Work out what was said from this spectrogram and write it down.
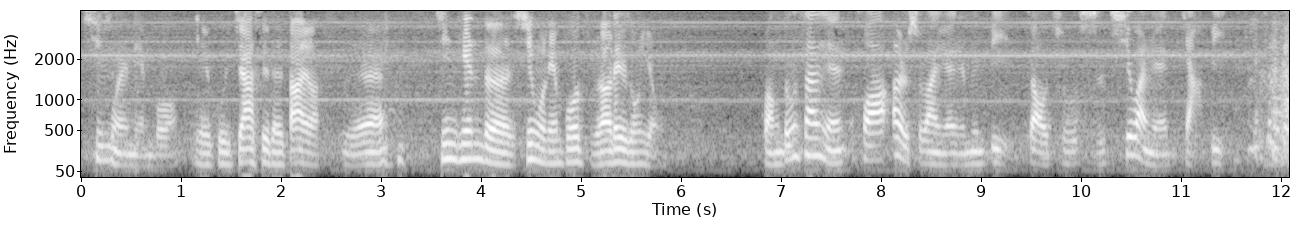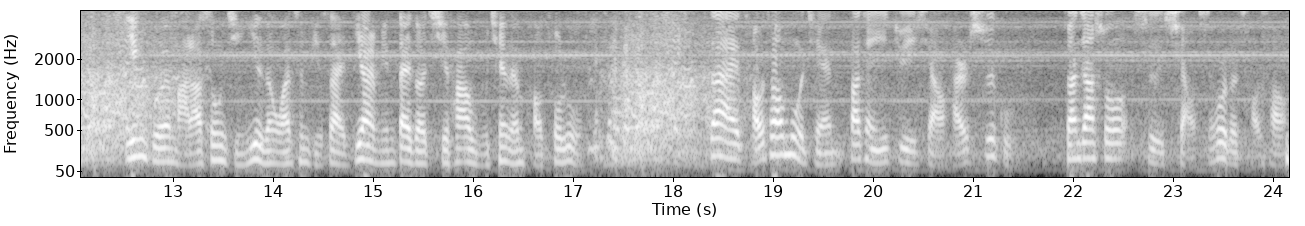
新闻联播。也估计架势有点大哟。耶！今天的新闻联播主要内容有：广东三人花二十万元人民币造出十七万元假币。英国马拉松仅一人完成比赛，第二名带着其他五千人跑错路。在曹操墓前发现一具小孩尸骨，专家说是小时候的曹操。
